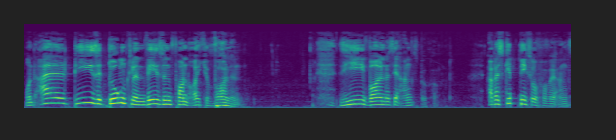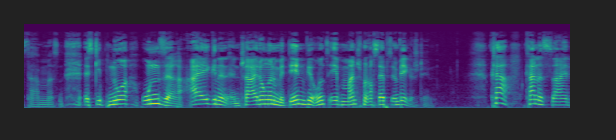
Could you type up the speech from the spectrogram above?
und all diese dunklen Wesen von euch wollen. Sie wollen, dass ihr Angst bekommt. Aber es gibt nichts, wovor wir Angst haben müssen. Es gibt nur unsere eigenen Entscheidungen, mit denen wir uns eben manchmal auch selbst im Wege stehen. Klar kann es sein,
